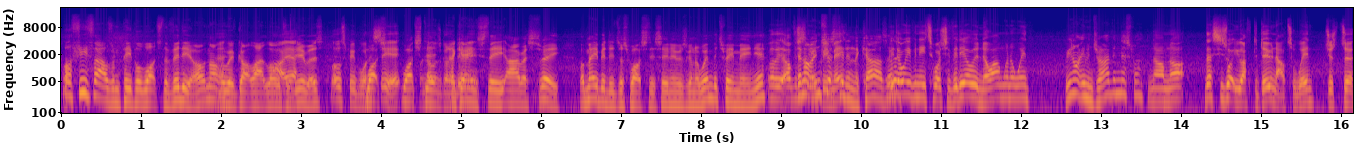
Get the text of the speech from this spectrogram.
Well, a few thousand people watched the video. Not Yeah. that we've got like loads Oh, yeah. of viewers. Loads of people wanna see it, Watched no it gonna do it. against the RS3, but maybe they just watched it seeing who was going to win between me and you. Well, it obviously They're not interested in the cars, are They they? don't even need to watch the video, they know I'm going to win. We're not even driving this one. No, I'm not. This is what you have to do now to win, just to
